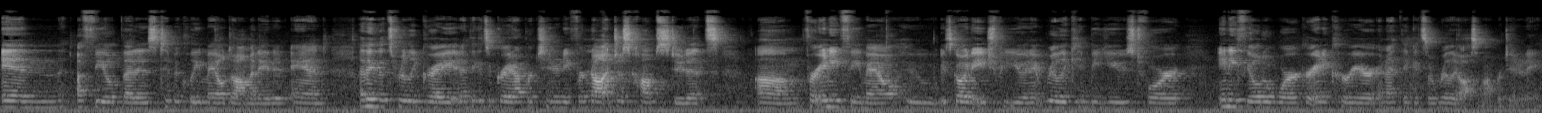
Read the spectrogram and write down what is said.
in a field that is typically male dominated. And I think that's really great, and I think it's a great opportunity for not just COM students, um, for any female who is going to HPU, and it really can be used for any field of work or any career, and I think it's a really awesome opportunity.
